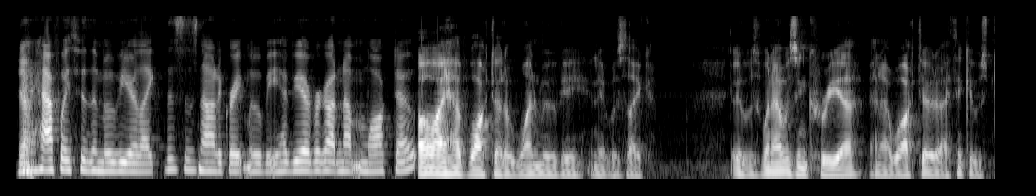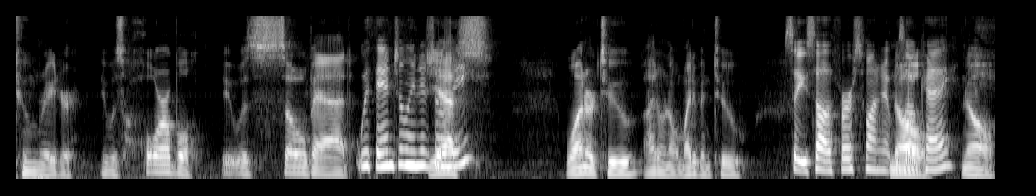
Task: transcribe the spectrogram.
Yeah. And halfway through the movie, you're like, "This is not a great movie." Have you ever gotten up and walked out? Oh, I have walked out of one movie, and it was like, it was when I was in Korea, and I walked out. I think it was Tomb Raider. It was horrible. It was so bad. With Angelina Jolie. Yes, one or two. I don't know. It might have been two. So you saw the first one and it was okay. no,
